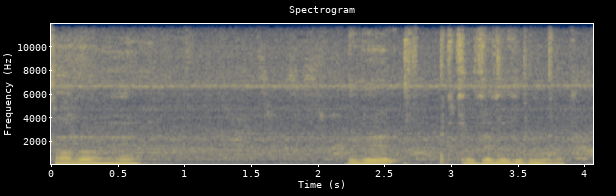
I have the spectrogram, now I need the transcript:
Ça va, mais... Chcę zrezygnować.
